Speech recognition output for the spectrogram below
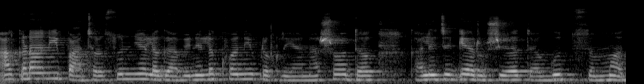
આંકડાની પાછળ શૂન્ય લગાવીને લખવાની પ્રક્રિયાના શોધક, ખાલી જગ્યા ઋષિ હતા સંમત.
